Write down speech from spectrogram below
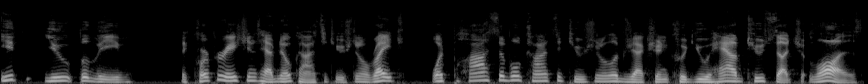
If you believe that corporations have no constitutional rights, what possible constitutional objection could you have to such laws?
